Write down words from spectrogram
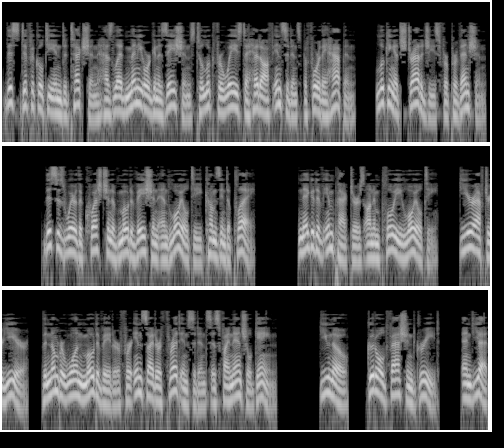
This difficulty in detection has led many organizations to look for ways to head off incidents before they happen, looking at strategies for prevention. This is where the question of motivation and loyalty comes into play. Negative impactors on employee loyalty. Year after year, the number one motivator for insider threat incidents is financial gain. You know, good old fashioned greed. And yet,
